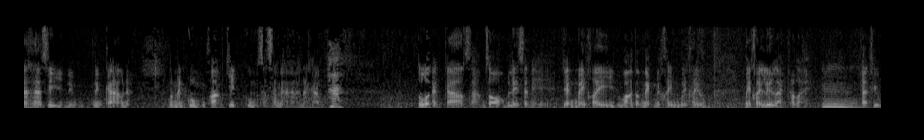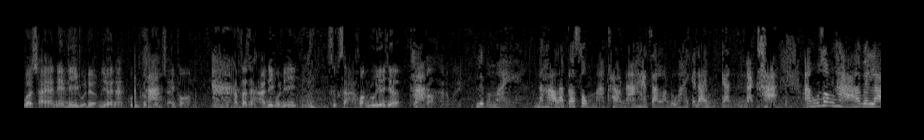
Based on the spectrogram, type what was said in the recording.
าห้าสี่หนึ่งสี่ห้าห้าสี่หนึ่งหนึ่งเก้าเนี่ย มันเป็นกลุ่มความคิดกลุ่มศาสนานะครับ ค่ะ ตัวเก้าสามสองเป็นเลขเสน่ห์ยังไม่ค่อยวางตำแหน่งไม่ค่อยไม่ค่อย ไม่ค่อยลื่นไหลเท่าไหร่ อืม แต่ถือว่าใช้อันเนี้ยดีกว่าเดิมเยอะนะ คุณก็ค่ะ ควรใช้ก่อนอ่า นะครับถ้าจะหาดีกว่านี้ศึกษาความรู้เยอะๆค่ะ แล้วก็หาใหม่ เลือกมาใหม่นะคะ แล้วก็ส่งมาคราวหน้าให้อาจารย์ลองดูให้ก็ได้เหมือนกันนะคะอะคุณผู้ชมคะเวลา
